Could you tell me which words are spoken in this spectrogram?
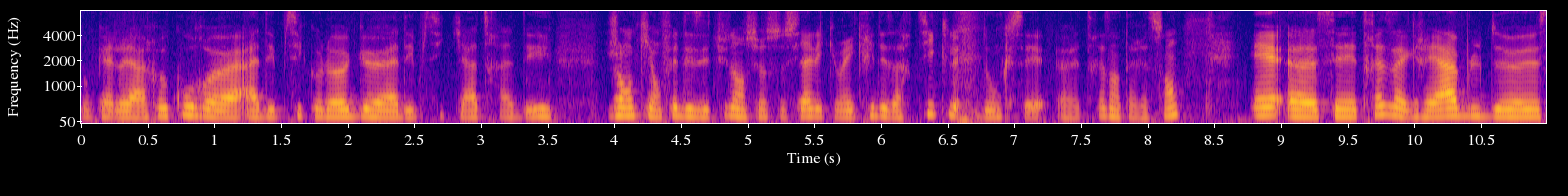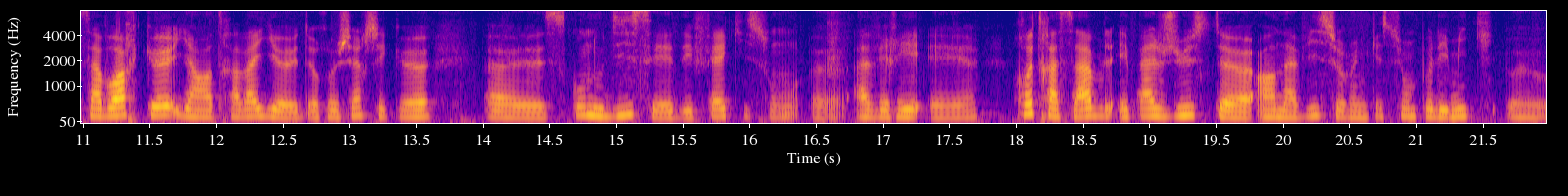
Donc elle a recours euh, à des psychologues, à des psychiatres, à des gens qui ont fait des études en sciences sociales et qui ont écrit des articles. Donc c'est très intéressant. Et c'est très agréable de savoir qu'il y a un travail de recherche et que ce qu'on nous dit, c'est des faits qui sont avérés et retraçables et pas juste euh, un avis sur une question polémique euh,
